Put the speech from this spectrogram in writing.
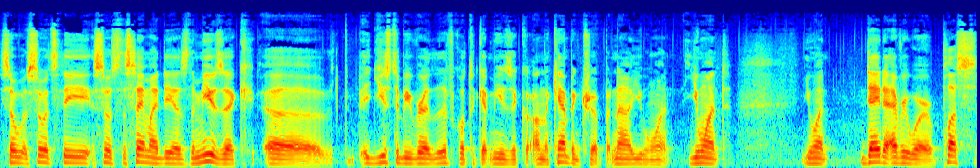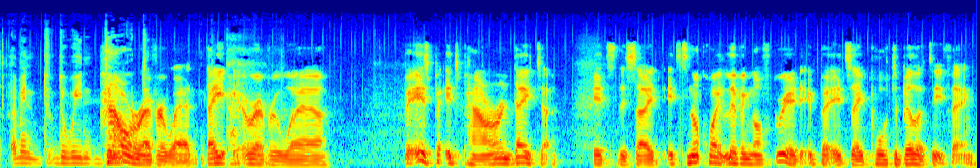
So, so it's the so it's the same idea as the music. Uh, it used to be very difficult to get music on the camping trip, but now you want you want you want data everywhere. Plus, I mean, do we do, power everywhere, data everywhere? But it's it's power and data. It's this. It's not quite living off grid, but it's a portability thing.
